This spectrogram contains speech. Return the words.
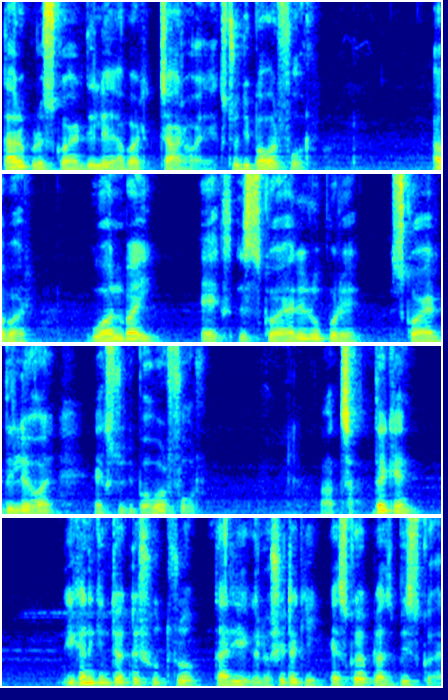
তার উপরে স্কোয়ার দিলে আবার চার হয় x to the power four আবার ওয়ান বাই এক্স স্কোয়ারের উপরে স্কোয়ার দিলে হয় x to the power four আচ্ছা দেখেন এখানে কিন্তু একটা সূত্র দাঁড়িয়ে গেল। সেটা কি? Square plus b square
